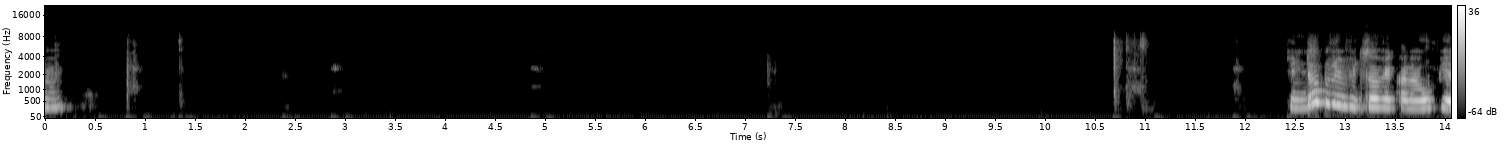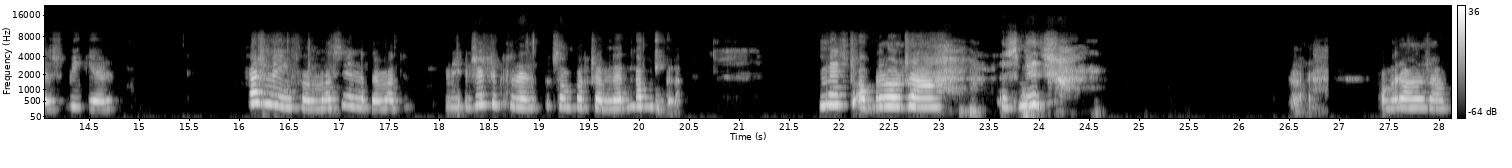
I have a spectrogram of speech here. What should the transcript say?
Dzień dobry widzowie kanału Pies Bigiel. Ważne informacje na temat rzeczy, które są potrzebne dla Bigla. Smycz, obroża, smycz, obroża.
